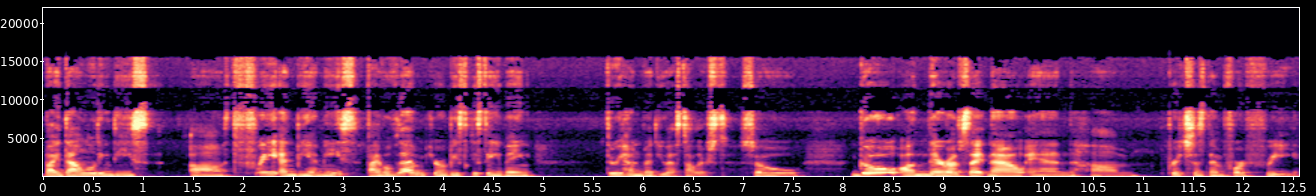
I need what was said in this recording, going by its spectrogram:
by downloading these uh, free NBMEs, five of them, you're basically saving 300 US dollars. So go on their website now and um, purchase them for free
